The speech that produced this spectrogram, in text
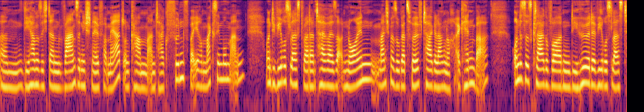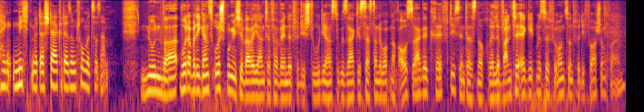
Ähm, die haben sich dann wahnsinnig schnell vermehrt und kamen an Tag fünf bei ihrem Maximum an. Und die Viruslast war dann teilweise neun, manchmal sogar zwölf Tage lang noch erkennbar. Und es ist klar geworden, die Höhe der Viruslast hängt nicht mit der Stärke der Symptome zusammen. Nun war, wurde aber die ganz ursprüngliche Variante verwendet für die Studie, hast du gesagt. Ist das dann überhaupt noch aussagekräftig? Sind das noch relevante Ergebnisse für uns und für die Forschung vor allem?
